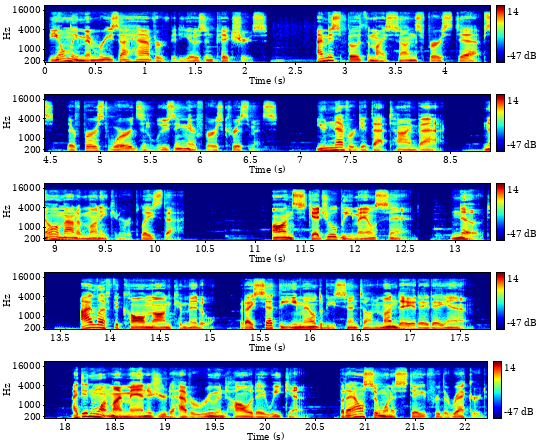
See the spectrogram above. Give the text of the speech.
The only memories I have are videos and pictures. I miss both of my son's first steps, their first words, and losing their first Christmas. You never get that time back. No amount of money can replace that. On scheduled email send. Note, I left the call non-committal, but I set the email to be sent on Monday at 8 a.m. I didn't want my manager to have a ruined holiday weekend, but I also want to state for the record,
